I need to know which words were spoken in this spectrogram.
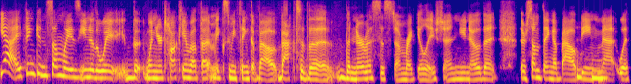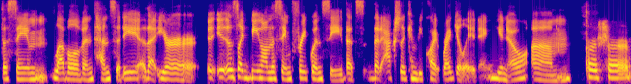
Yeah i think in some ways you know the way that when you're talking about that it makes me think about back to the the nervous system regulation you know that there's something about being Mhm. met with the same level of intensity that you're it is like being on the same frequency that's that actually can be quite regulating you know um For sure.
